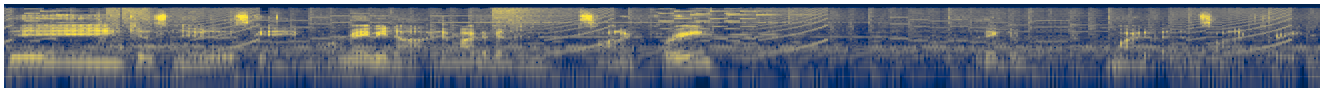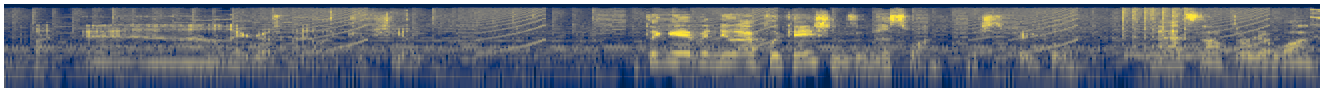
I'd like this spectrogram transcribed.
think is new to this game. Or maybe not. It might have been in Sonic 3. I think it might have been in Sonic 3. But, uh, there goes my Electric Shield. I think I have new applications in this one, which is pretty cool. That's not the real one.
